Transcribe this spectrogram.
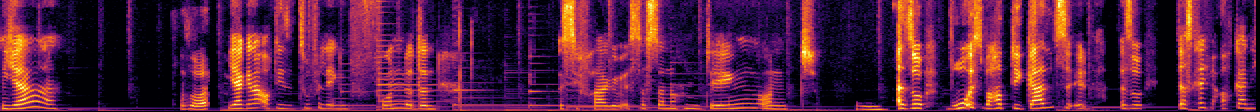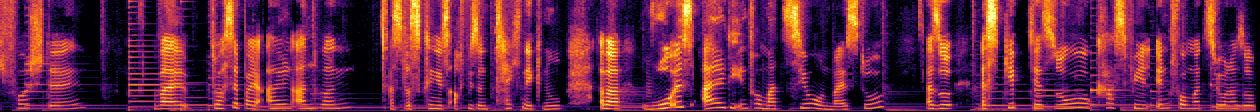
Ja, sowas. ja, genau, auch diese zufälligen Funde, dann ist die Frage, ist das dann noch ein Ding? Und Also, wo ist überhaupt die ganze. In also, das kann ich mir auch gar nicht vorstellen. Weil du hast ja bei allen anderen. Also, das klingt jetzt auch wie so ein Technik-Noob. Aber wo ist all die Information, weißt du? Also, es gibt ja so krass viel Information. Also,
